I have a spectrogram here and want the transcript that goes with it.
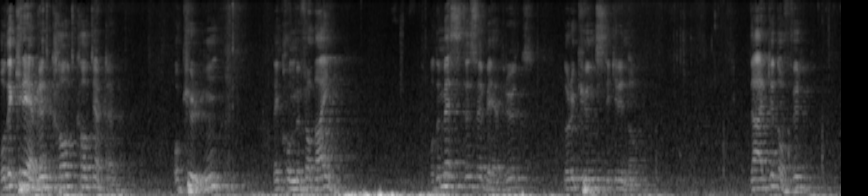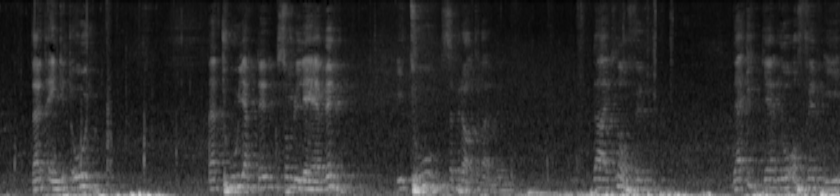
Og det krever et kaldt, kaldt hjerte. Og kulden, den kommer fra deg. Og det meste ser bedre ut når du kun stikker innom. Det er ikke et offer. Det er et enkelt ord. Det er to hjerter som lever i to separate verdener. Det er ikke noe offer. Det er ikke noe offer i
